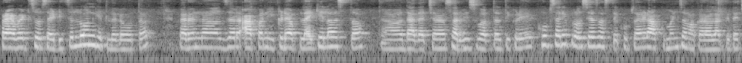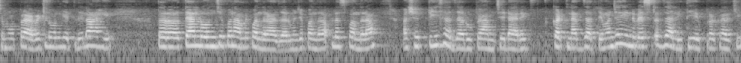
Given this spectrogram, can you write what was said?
प्रायव्हेट सोसायटीचं लोन घेतलेलं होतं. कारण जर आपण इकडे अप्लाय केलं असतं दादाच्या सर्व्हिसवर तर तिकडे खूप सारी प्रोसेस असते. खूप सारे डॉक्युमेंट जमा करावं लागते. त्याच्यामुळे प्रायव्हेट लोन घेतलेलं आहे. तर त्या लोनचे पण आम्ही पंधरा हजार म्हणजे पंधरा प्लस पंधरा असे तीस हजार रुपये आमचे डायरेक्ट कटण्यात जाते. म्हणजे इन्व्हेस्टच झाली ती एक प्रकारची.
